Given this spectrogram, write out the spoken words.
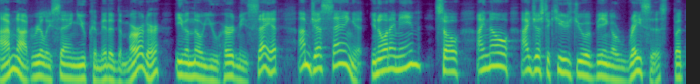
I'm not really saying you committed the murder, even though you heard me say it. I'm just saying it. You know what I mean? So I know I just accused you of being a racist, but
